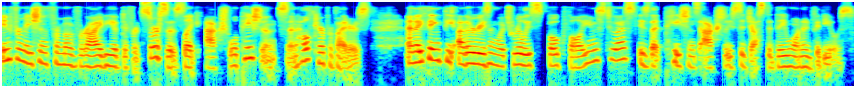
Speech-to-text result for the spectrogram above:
information from a variety of different sources like actual patients and healthcare providers. And I think the other reason which really spoke volumes to us is that patients actually suggested they wanted videos.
